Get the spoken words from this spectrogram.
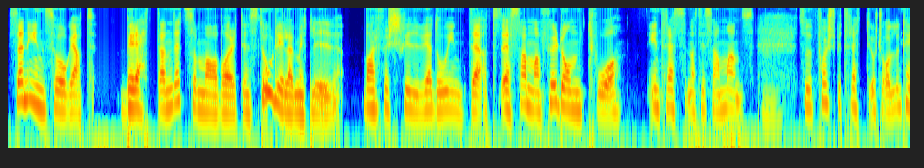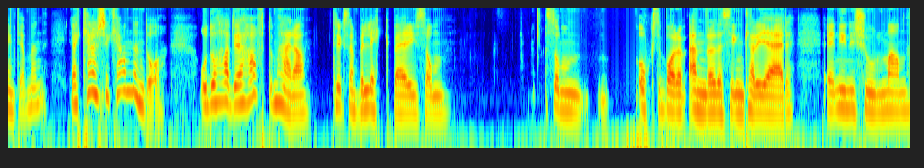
Sen insåg jag att berättandet som har varit en stor del av mitt liv, varför skriver jag då inte att jag sammanför de två intressena tillsammans. Mm. Så först vid 30-årsåldern tänkte jag, men jag kanske kan ändå. Och då hade jag haft de här, till exempel Läckberg som, som också bara ändrade sin karriär. Eh, Ninni Schulman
